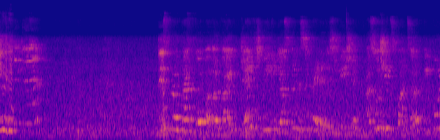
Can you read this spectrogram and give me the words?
this program go powered by Giant Sweet India's Mr. Distribution. Associate sponsor, People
